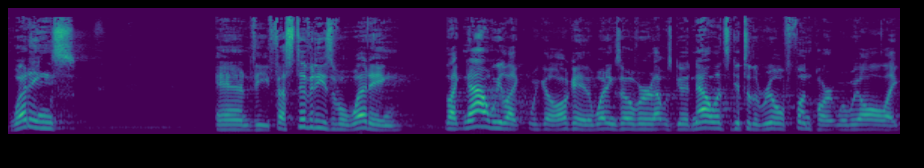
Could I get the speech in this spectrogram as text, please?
weddings and the festivities of a wedding, like now we like we go, okay, the wedding's over, that was good. Now let's get to the real fun part where we all like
